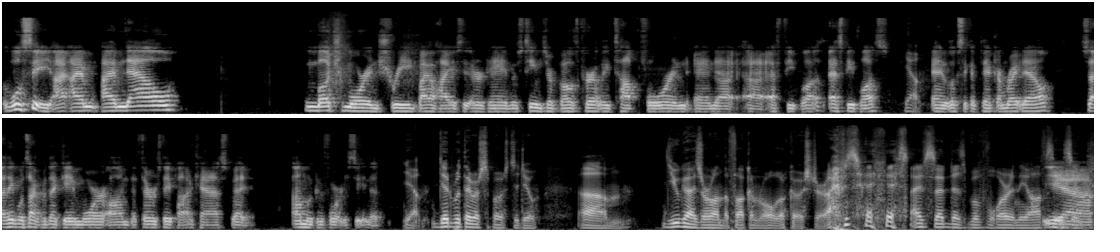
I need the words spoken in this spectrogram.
we'll see. I, I'm I'm now much more intrigued by Ohio State Notre Dame. Those teams are both currently top four and and uh, uh, FP plus SP plus. Yeah. and it looks like a pick 'em right now. So I think we'll talk about that game more on the Thursday podcast. But I'm looking forward to seeing it. yeah. Did what they were supposed to do. Um, you guys are on the fucking roller coaster. I've said this. I've said this before in the offseason. Yeah.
